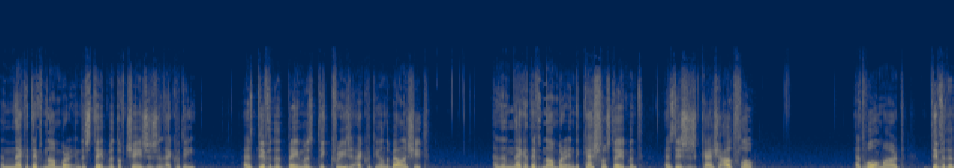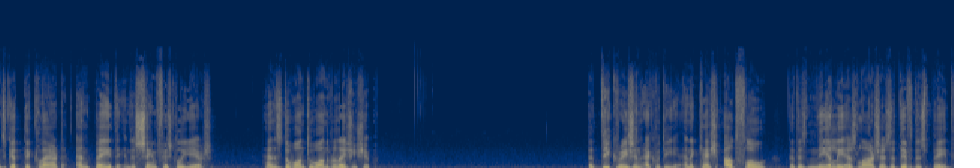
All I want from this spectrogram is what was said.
A negative number in the statement of changes in equity, as dividend payments decrease equity on the balance sheet. And a negative number in the cash flow statement, as this is a cash outflow. At Walmart, dividends get declared and paid in the same fiscal years, hence the one-to-one relationship. A decrease in equity and a cash outflow that is nearly as large as the dividends paid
